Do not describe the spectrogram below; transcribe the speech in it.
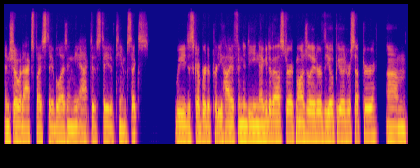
and show it acts by stabilizing the active state of TM6. We discovered a pretty high affinity negative allosteric modulator of the opioid receptor, um,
